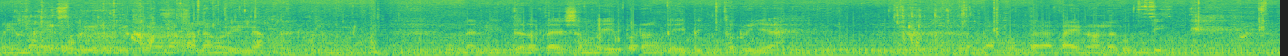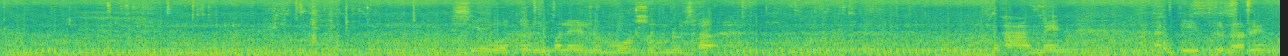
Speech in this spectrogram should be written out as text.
may mga espiro dito na nakalangoy lang nandito na tayo sa may barangay Victoria. Papunta na tayo ng Lagundi si Otol pala yung lumusong doon sa amin. At dito na rin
